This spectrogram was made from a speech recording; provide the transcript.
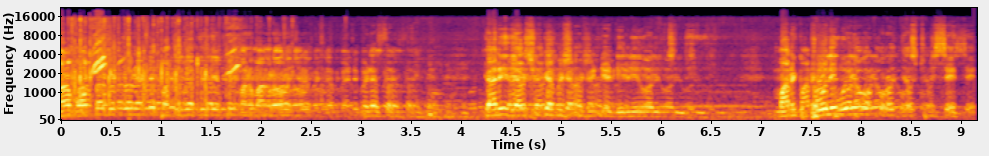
మనం మొత్తం పెట్టుకోవాలంటే పత్రికలు చెప్పి మన మంగళవారం పెట్టి పెట్టేస్తారు కానీ ఇది election commission of India Delhi వారు ఇచ్చింది. మనకి పోలింగ్ కూడా ఒక రోజు జస్ట్ మిస్ అయింది.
